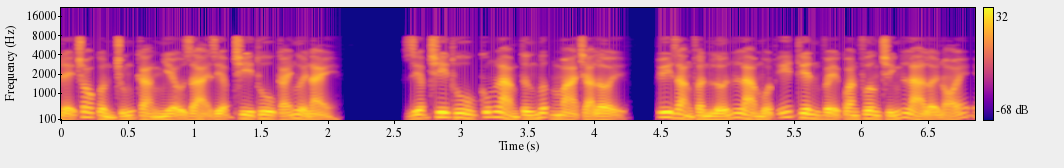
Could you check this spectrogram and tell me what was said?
để cho quần chúng càng nhiều giải diệp chi thu cái người này. Diệp chi thu cũng làm từng bước mà trả lời, tuy rằng phần lớn là một ít thiên về quan phương chính là lời nói,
